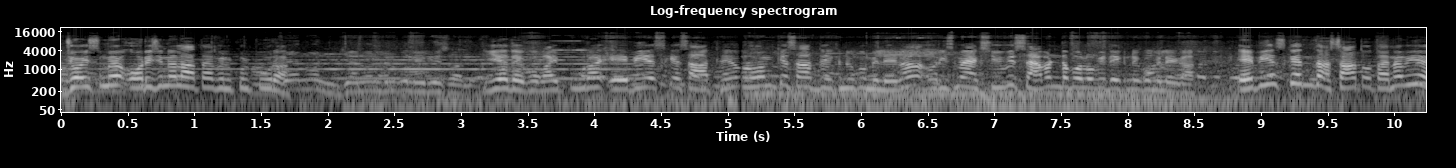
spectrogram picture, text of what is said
जो इसमें ओरिजिनल आता है बिल्कुल पूरा। जेनुअन जेनुअन बिल्कुल एबीएस वाले। ये देखो भाई पूरा एबीएस के साथ है रोम के साथ देखने को मिलेगा और इसमें X XUV seven double O भी देखने को मिलेगा। एबीएस के साथ होता है ना भैया?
